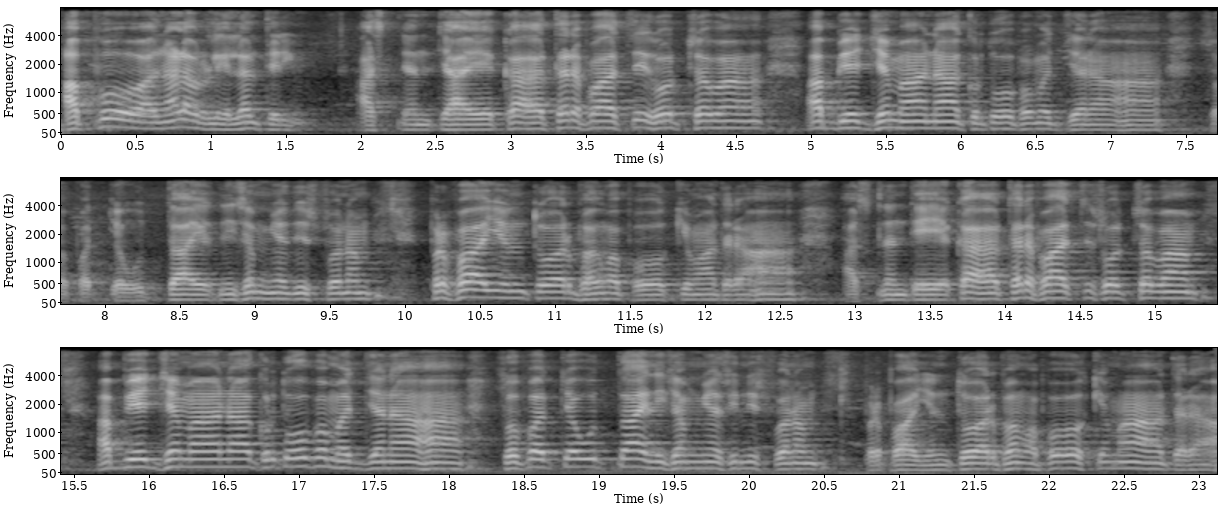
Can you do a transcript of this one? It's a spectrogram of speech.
அப்போது அதனால் அவர்களுக்கு எல்லாம் தெரியும். अस्त्यन्त्यायकातरपास्योत्सव अभ्यज्यमाना कृतोपमज्जनाः स्वपत्य उत्थाय निशम्य दुष्वनं प्रपायन्तोर्भगमपोक्यमातरः अस्नन्ते एकातरपास्योत्सवाम् अभ्यज्यमाना कृतोपमज्जनाः स्वपत्य उत्थाय निशम्यसि निस्वनं प्रपायन्तोर्भमपोक्यमातरः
